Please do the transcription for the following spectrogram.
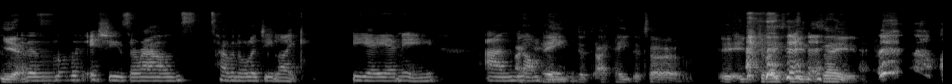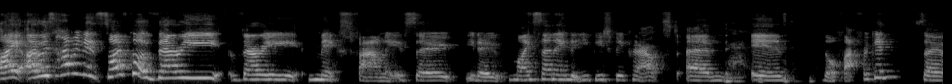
Yeah. There's a lot of issues around terminology like BAME. and I lumping. hate the, I hate the term. It, it drives me insane. I, I was having it, so I've got a very, very mixed family. So, you know, my surname that you beautifully pronounced um, is North African. So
